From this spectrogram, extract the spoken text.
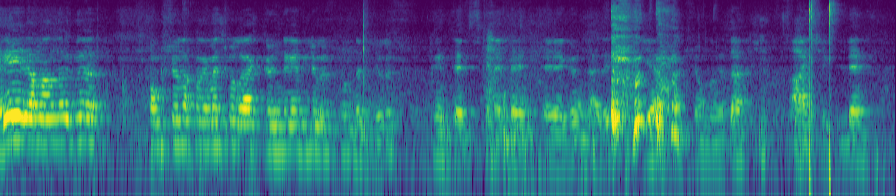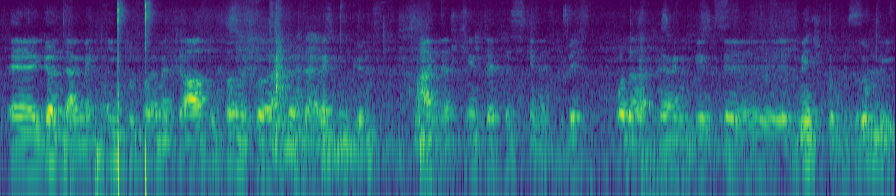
Array elemanlarını fonksiyona parametre olarak gönderebiliyoruz. Bunu da biliyoruz. Printf, scanf'e e, gönderdik. Diğer fonksiyonlara da aynı şekilde e, göndermek, input parametre, output parametre olarak göndermek mümkün. Printf ve scanf gibi. O da herhangi bir e, magical bir durum değil.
